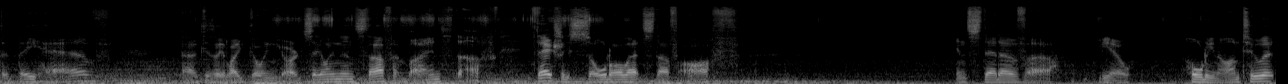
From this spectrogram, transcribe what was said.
that they have because uh, they like going yard sailing and stuff and buying stuff. If they actually sold all that stuff off instead of uh, you know holding on to it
